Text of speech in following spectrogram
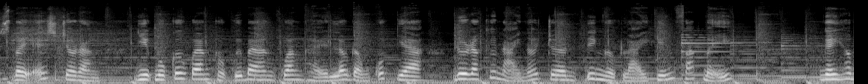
SpaceX cho rằng việc một cơ quan thuộc Ủy ban quan hệ lao động quốc gia đưa ra khiếu nại nói trên đi ngược lại hiến pháp Mỹ. Ngày hôm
